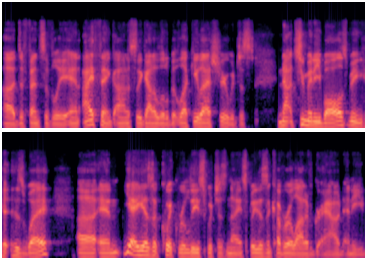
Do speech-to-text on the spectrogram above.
uh, defensively, and I think honestly got a little bit lucky last year with just not too many balls being hit his way. Uh, and yeah, he has a quick release, which is nice, but he doesn't cover a lot of ground, and he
